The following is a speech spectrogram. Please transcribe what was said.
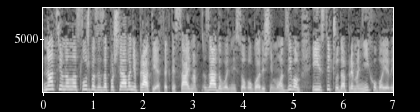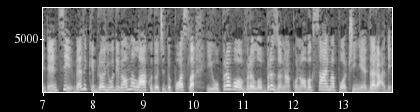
Nacionalna služba za zapošljavanje prati efekte sajma. Zadovoljni su ovogodišnjim odzivom i ističu da prema njihovoj evidenciji veliki broj ljudi veoma lako dođe do posla i upravo vrlo brzo nakon ovog sajma počinje da radi.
